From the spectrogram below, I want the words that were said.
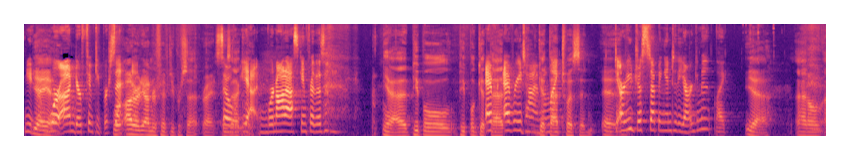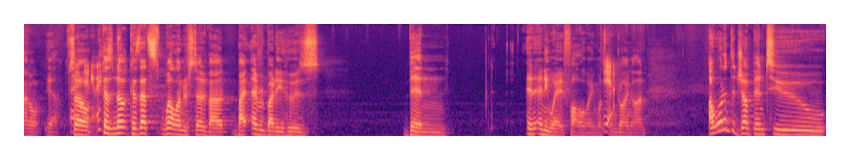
you know, Yeah, yeah. we're under fifty We're percent. already under 50%, right? So exactly. yeah, and we're not asking for this Yeah, people people get every, that every time. get I'm that like, twisted. Are you just stepping into the argument? Like, Yeah, I don't, I don't, yeah. So, anyway. because no, because that's well understood about by everybody who's been in any way following what's Yeah. been going on. I wanted to jump into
